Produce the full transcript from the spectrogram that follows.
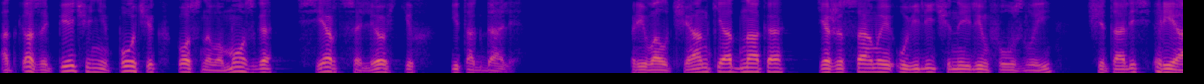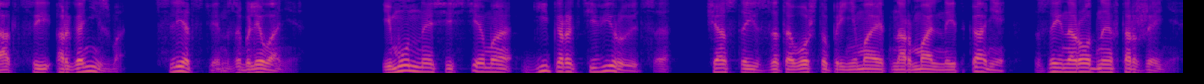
отказа печени, почек, костного мозга, сердца, легких и так далее. При волчанке, однако, те же самые увеличенные лимфоузлы считались реакцией организма, следствием заболевания. Иммунная система гиперактивируется, часто из-за того, что принимает нормальные ткани за инородное вторжение.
